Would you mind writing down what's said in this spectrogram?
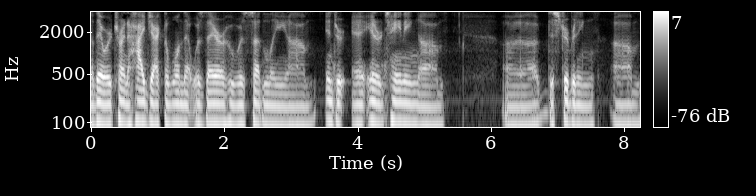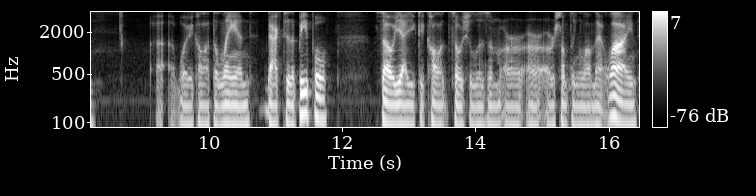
They were trying to hijack the one that was there, who was suddenly um, inter- entertaining um, uh, distributing um, uh, what do you call it the land back to the people. So yeah, you could call it socialism or, or, or something along that line.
